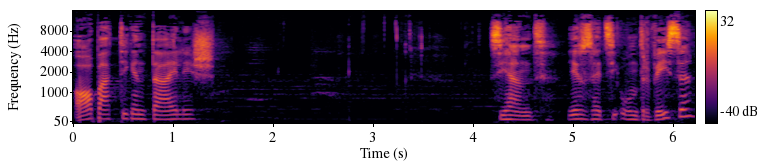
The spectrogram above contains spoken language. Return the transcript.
Anbetung ein Teil ist. Sie haben, Jesus hat sie unterwiesen.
